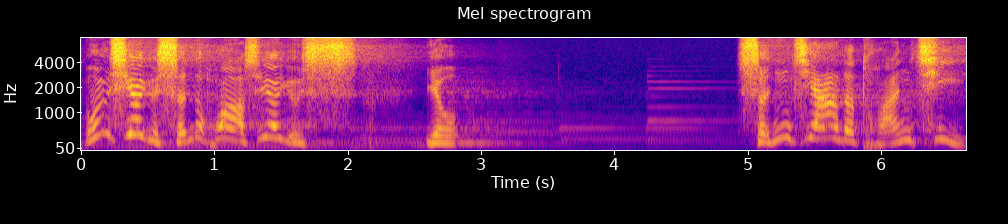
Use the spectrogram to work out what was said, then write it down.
我们需要有神的话，需要有有神家的团契。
